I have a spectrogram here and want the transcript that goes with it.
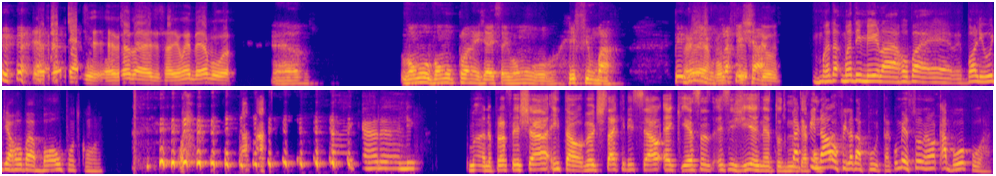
É verdade, é verdade. Isso aí é uma ideia boa. É. Vamos, vamos planejar isso aí, vamos refilmar. Pedrinho, É, pra fechar. filme. Manda, manda e-mail lá, arroba, é, bollywood.bol.com. Ai, caralho. Mano, pra fechar, então, meu destaque inicial é que essas, esses dias, né, todo mundo tem final, filha da puta. Começou não, acabou, porra.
